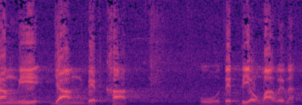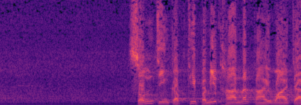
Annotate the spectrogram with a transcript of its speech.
นั่งนี้อย่างเด็ดขาด โอ้เด็ดเดี่ยวมากเลยนะ สมจริงกับที่ปณิธานนักกายวาจา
